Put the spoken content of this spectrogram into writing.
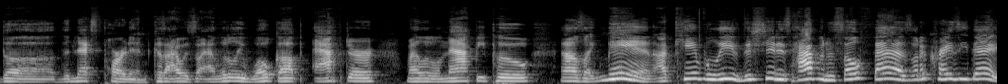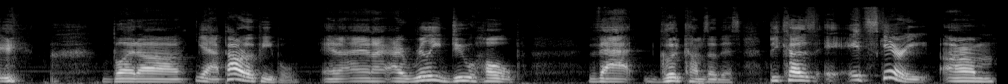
the the next part in because I was I literally woke up after my little nappy poo, and I was like, man, I can't believe this shit is happening so fast. What a crazy day. But uh, yeah, power to the people, and and I, I really do hope that good comes of this because it's scary. Um,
